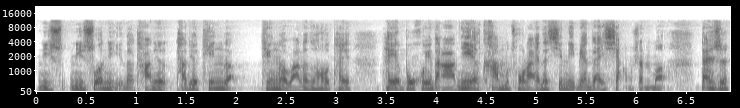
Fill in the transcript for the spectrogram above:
你说你说你的，他就他就听着。听了完了之后，他他也不回答，你也看不出来他心里边在想什么。但是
